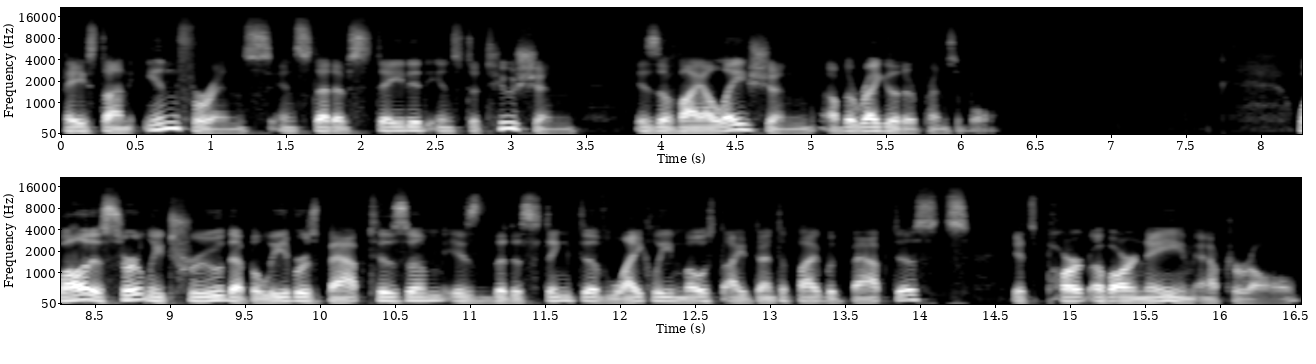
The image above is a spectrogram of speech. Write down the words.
based on inference instead of stated institution, is a violation of the regulative principle. While it is certainly true that believers' baptism is the distinctive likely most identified with Baptists, it's part of our name, after all.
